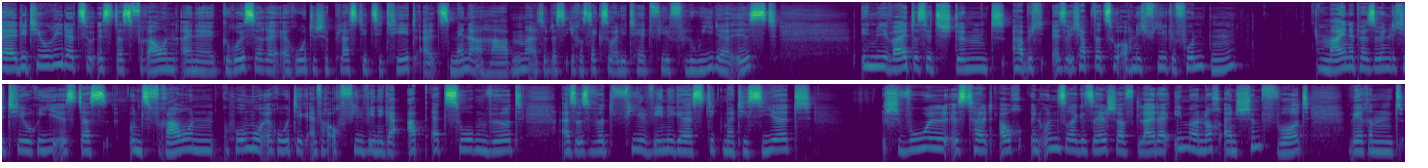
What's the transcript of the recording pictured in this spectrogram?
Äh, die Theorie dazu ist, dass Frauen eine größere erotische Plastizität als Männer haben, also dass ihre Sexualität viel fluider ist. Inwieweit das jetzt stimmt, habe ich, also ich habe dazu auch nicht viel gefunden. Meine persönliche Theorie ist, dass uns Frauen Homoerotik einfach auch viel weniger aberzogen wird. Also es wird viel weniger stigmatisiert. Schwul ist halt auch in unserer Gesellschaft leider immer noch ein Schimpfwort, während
